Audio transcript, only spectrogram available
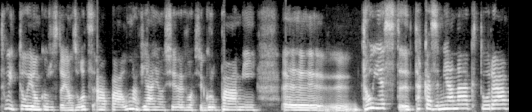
tweetują, korzystają z WhatsAppa, umawiają się właśnie grupami. E, to jest taka zmiana, która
